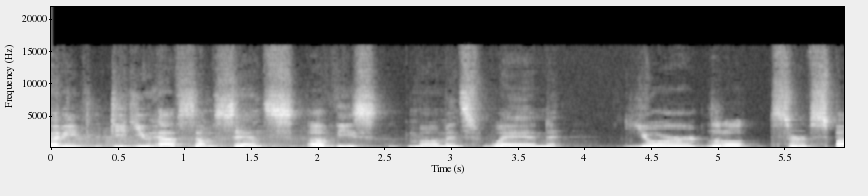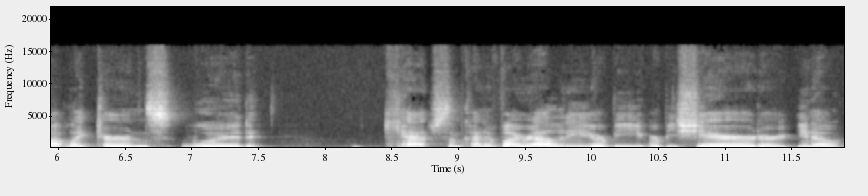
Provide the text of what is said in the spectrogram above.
I mean, did you have some sense of these moments when your little sort of spotlight turns would catch some kind of virality or be or be shared or you know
